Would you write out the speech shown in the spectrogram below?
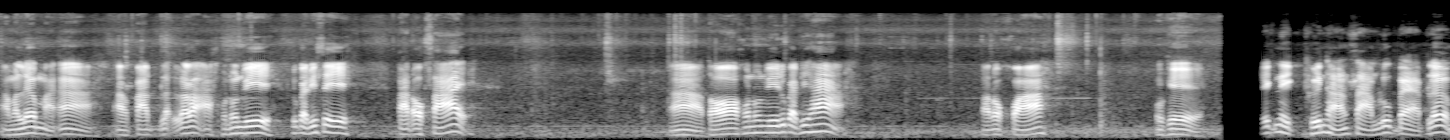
อ่ามาเริ่มใหม่อ่าอ่าปาดแล้วก็อะคนทรล V รูปแบบที่สี่ปาดออกซ้ายอ่าต่อคนทรล V รูปแบบที่ห้าปาดออกขวา โอเค เทคนิคพื้นฐานสามรูปแบบเริ่ม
